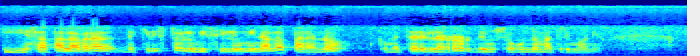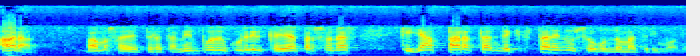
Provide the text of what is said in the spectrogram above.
y esa palabra de Cristo lo hubiese iluminado para no cometer el error de un segundo matrimonio. Ahora, vamos a ver, pero también puede ocurrir que haya personas que ya partan de que están en un segundo matrimonio.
